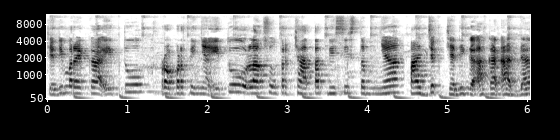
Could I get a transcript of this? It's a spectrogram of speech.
Jadi mereka itu propertinya itu langsung tercatat di sistemnya pajak. Jadi nggak akan ada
